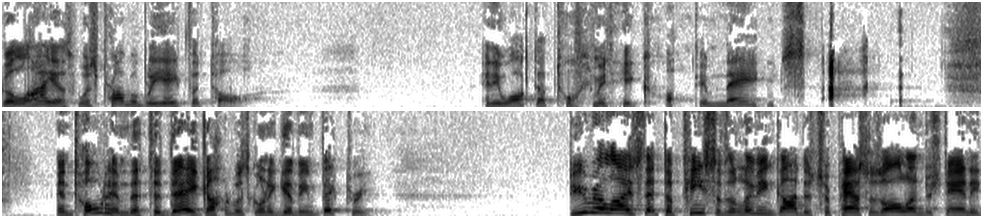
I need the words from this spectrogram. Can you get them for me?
Goliath was probably eight foot tall. And he walked up to him and he called him names and told him that today God was going to give him victory. Do you realize that the peace of the living God that surpasses all understanding,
